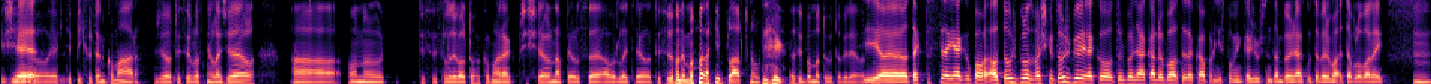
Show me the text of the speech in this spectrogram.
že... Jo, jak tě píchl ten komár, že jo, ty jsi vlastně ležel a on ty jsi sledoval toho komára, jak přišel, napil se a odletěl a ty si ho nemohl ani plácnout. Já si pamatuju to video. Jo, jo, tak to si tak nějak pamatuju. Ale to už bylo s Vaškem, to už byly jako, to už byla nějaká doba, to je taková první vzpomínka, že už jsem tam byl nějak u tebe doma etablovaný. Hmm,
